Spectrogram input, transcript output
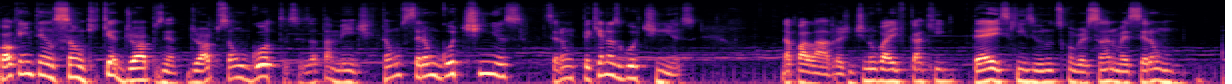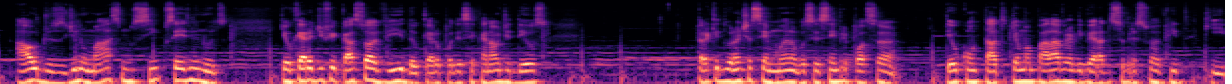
Qual que é a intenção? O que, que é drops, né? Drops são gotas, exatamente. Então serão gotinhas, serão pequenas gotinhas da palavra. A gente não vai ficar aqui 10, 15 minutos conversando, mas serão áudios de no máximo 5, 6 minutos. Que eu quero edificar a sua vida, eu quero poder ser canal de Deus para que durante a semana você sempre possa ter o contato, ter uma palavra liberada sobre a sua vida, que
